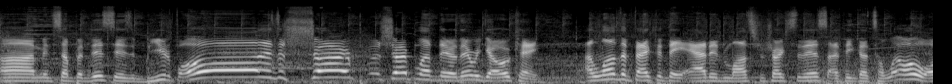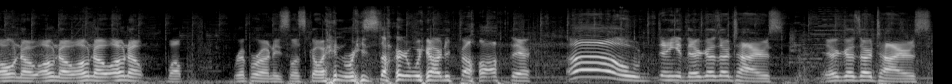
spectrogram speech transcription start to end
um, and stuff, but this is beautiful. Oh, there's a sharp, a sharp left there. There we go. Okay. I love the fact that they added monster trucks to this. I think that's a oh oh no oh no oh no oh no. Well, ripperonis. Let's go ahead and restart. We already fell off there. Oh dang it! There goes our tires. There goes our tires.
